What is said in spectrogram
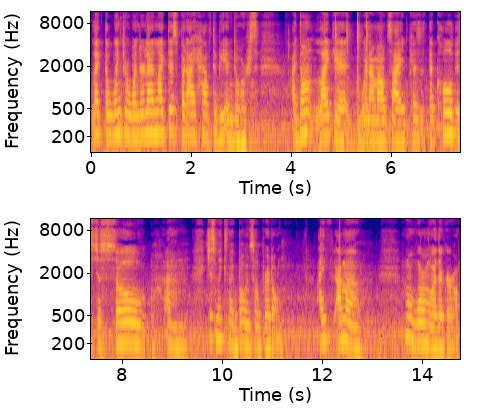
like the winter wonderland like this, but I have to be indoors. I don't like it when I'm outside because the cold is just so, um, just makes my bones so brittle. I, I'm a, I'm a warm weather girl.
